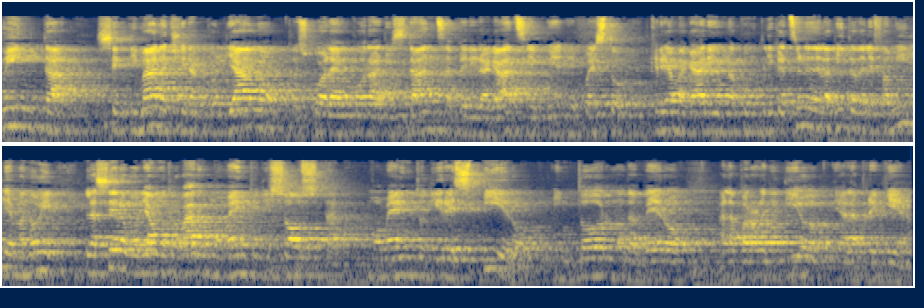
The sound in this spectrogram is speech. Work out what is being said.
quinta settimana, ci raccogliamo, la scuola è ancora a distanza per i ragazzi e questo crea magari una complicazione nella vita delle famiglie, ma noi la sera vogliamo trovare un momento di sosta, un momento di respiro intorno davvero alla parola di Dio e alla preghiera.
